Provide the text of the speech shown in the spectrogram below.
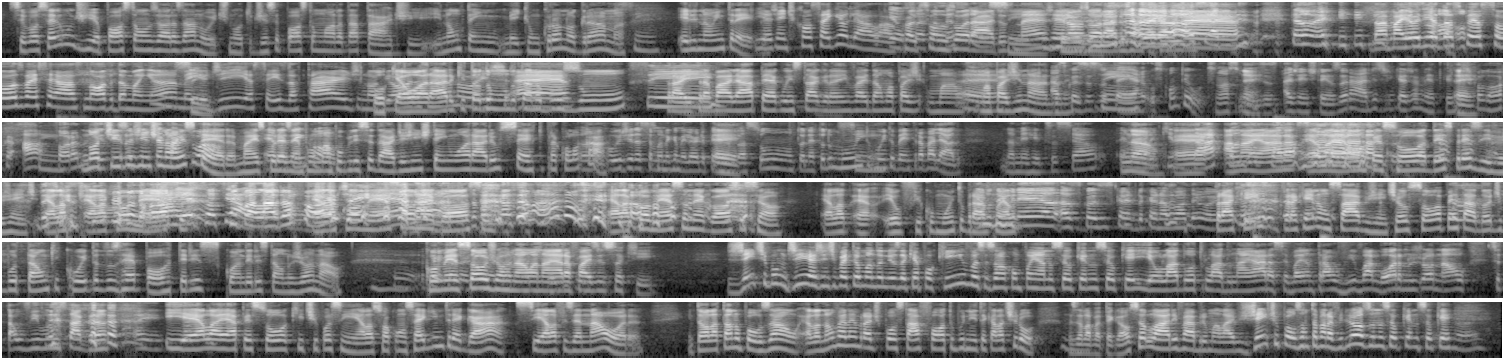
Se você um dia posta 11 horas da noite, no outro dia você posta uma hora da tarde e não tem meio que um cronograma, Sim. ele não entrega. E a gente consegue olhar lá Eu quais são os pessoa. horários, Sim, né? Geralmente- os horários É, Também. da maioria Pessoal. das pessoas vai ser às nove da manhã, meio-dia, seis da tarde, nove Porque é horas. o horário que todo mundo tá É, no Buzum Sim. pra ir trabalhar, pega o Instagram e vai dar uma, pagi uma, É. uma paginada. As né? coisas do Sim. Terra, os conteúdos, não as É. coisas. A gente tem os horários de engajamento que a gente É. coloca. Ah, Sim. fora notícia, Notícia, a gente é não factual. espera, mas, É, por não exemplo, uma publicidade a gente tem um horário certo pra colocar. Ah, o dia da semana que é melhor dependendo É. do assunto, né? Tudo muito, Sim. muito bem trabalhado. Na minha rede social, é a Não, que é, dá a Nayara, ela é uma pessoa desprezível, gente. Ela, ela A começa, rede social. Que palavra tá forte. ela hein? começa o É, negócio, ela começa o negócio assim, ó. Ela, é, eu fico muito Eu bravo com ela. terminei as coisas do carnaval até hoje. Pra quem, pra quem não sabe, gente, eu sou o apertador de botão que cuida dos repórteres quando eles estão no jornal. Começou o jornal, a Nayara faz isso aqui. Gente, bom dia. A gente vai ter o Mando News daqui a pouquinho. Vocês vão acompanhar não sei o que, não sei o que. E eu lá do outro lado, Nayara, você vai entrar ao vivo agora no jornal. Você tá ao vivo no Instagram. E ela é a pessoa que, tipo assim, ela só consegue entregar se ela fizer na hora. Então ela tá no pousão, ela não vai lembrar de postar a foto bonita que ela tirou. Mas ela vai pegar o celular e vai abrir uma live. Gente, o pousão tá maravilhoso, não sei o que, não sei o que.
